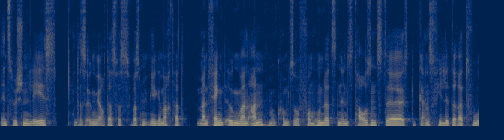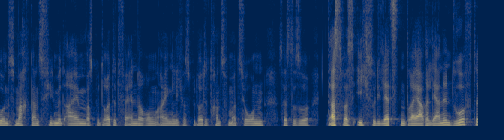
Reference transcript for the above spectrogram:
inzwischen lese, und das ist irgendwie auch das, was, was mit mir gemacht hat. Man fängt irgendwann an, man kommt so vom Hundertsten ins Tausendste. Es gibt ganz viel Literatur und es macht ganz viel mit einem. Was bedeutet Veränderung eigentlich? Was bedeutet Transformation? Das heißt also, das, was ich so die letzten drei Jahre lernen durfte,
